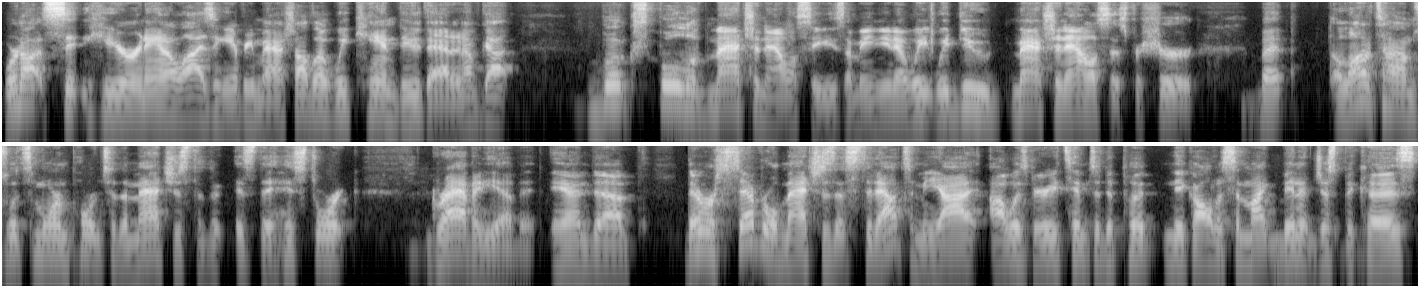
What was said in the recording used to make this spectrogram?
we're not sitting here and analyzing every match, although we can do that, and I've got books full of match analyses. I mean, you know, we we do match analysis for sure, but a lot of times, what's more important to the match is the is the historic gravity of it. And uh, there were several matches that stood out to me. I, I was very tempted to put Nick Aldis and Mike Bennett just because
